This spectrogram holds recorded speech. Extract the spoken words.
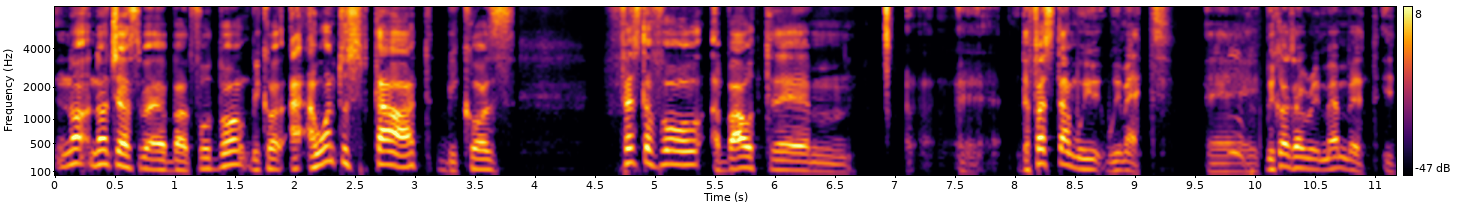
not not just about football because I, I want to start because first of all about um, uh, the first time we we met uh, because I remember it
